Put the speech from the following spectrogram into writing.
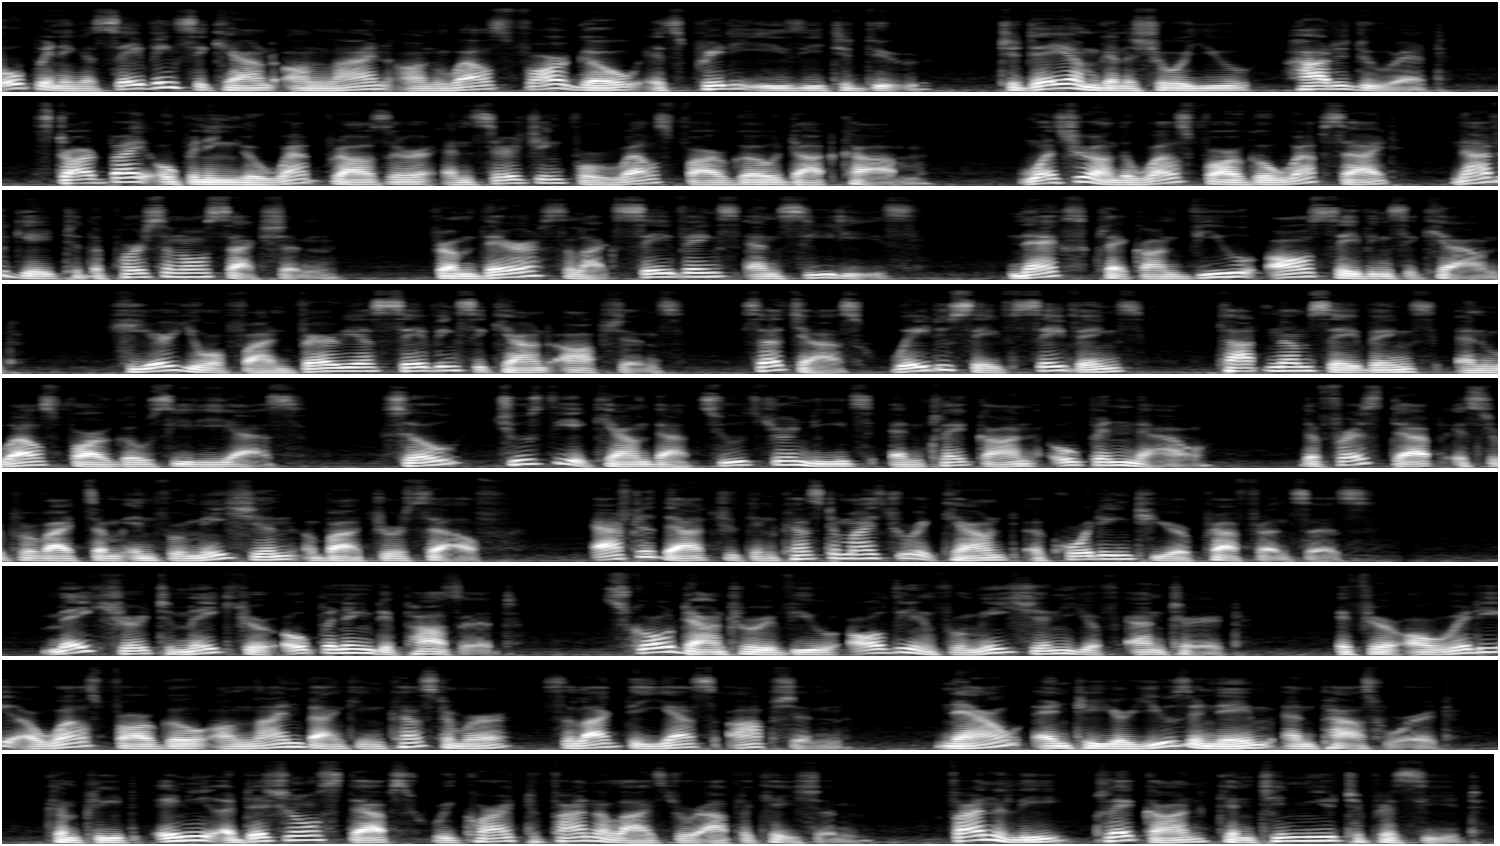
Opening a savings account online on Wells Fargo is pretty easy to do. Today I'm going to show you how to do it. Start by opening your web browser and searching for wellsfargo.com. Once you're on the Wells Fargo website, navigate to the Personal section. From there, select Savings and CDs. Next, click on View All Savings Account. Here you will find various savings account options, such as Way2Save Savings, Platinum Savings, and Wells Fargo CDS. So, choose the account that suits your needs and click on Open Now. The first step is to provide some information about yourself. After that, you can customize your account according to your preferences. Make sure to make your opening deposit. Scroll down to review all the information you've entered. If you're already a Wells Fargo online banking customer, select the Yes option. Now enter your username and password. Complete any additional steps required to finalize your application. Finally, click on Continue to proceed.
